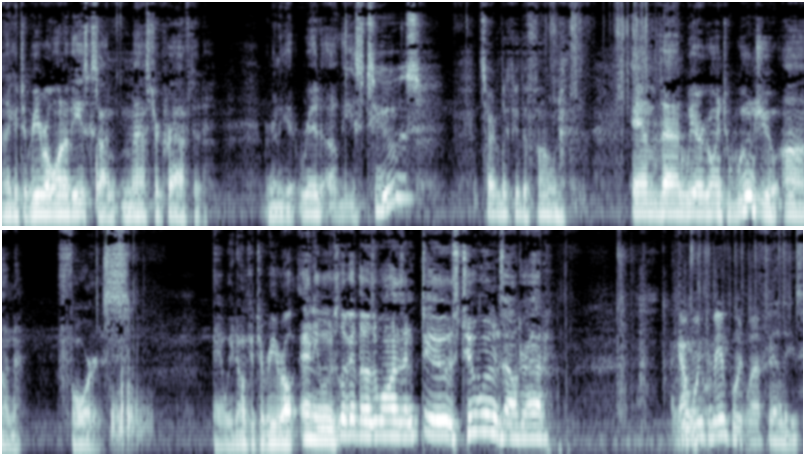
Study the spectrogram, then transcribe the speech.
And I get to reroll one of these because I'm master crafted. We're going to get rid of these twos. It's hard to look through the phone. And then we are going to wound you on fours. And we don't get to reroll any wounds. Look at those ones and twos. Two wounds, Eldrad. I got one command point left. Phillies.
